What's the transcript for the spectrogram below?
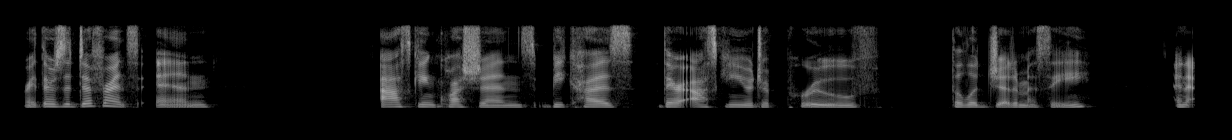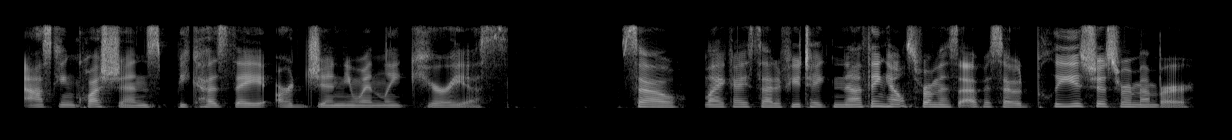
Right? There's a difference in asking questions because they're asking you to prove the legitimacy and asking questions because they are genuinely curious. So, like I said, if you take nothing else from this episode, please just remember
